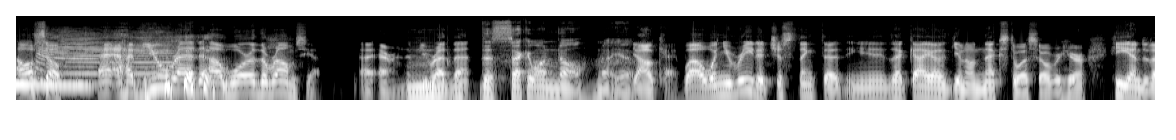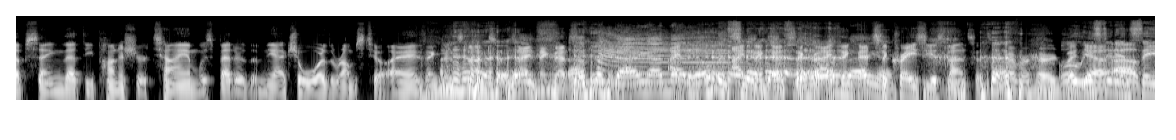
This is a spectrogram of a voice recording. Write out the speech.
also, have you read uh, War of the Realms yet, uh, Aaron? Have you read that? The second one, no, not yet. Yeah. Okay. Well, when you read it, just think that uh, that guy, uh, you know, next to us over here, he ended up saying that the Punisher tie-in was better than the actual War of the Realms too. I think that's nonsense. I think that's. I've dying on I, that hill this I think that's the, hill I think that's the craziest nonsense I've ever heard. Well, but at least yeah, he didn't uh, say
